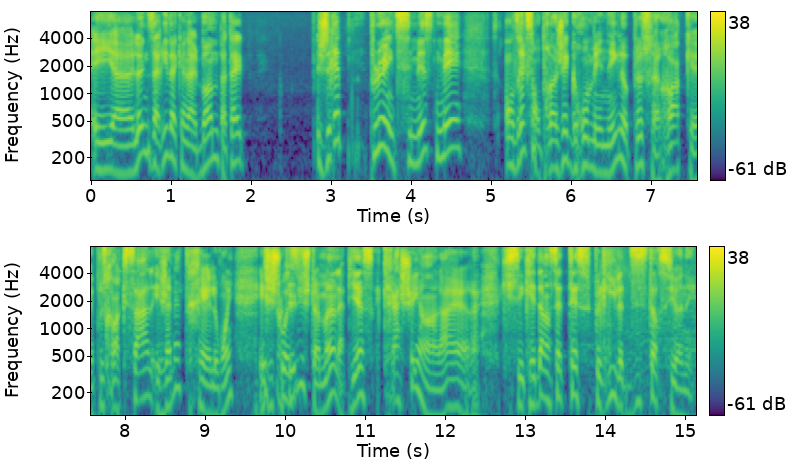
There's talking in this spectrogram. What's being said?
Et euh, là, il nous arrive avec un album peut-être je dirais plus intimiste, mais on dirait que son projet gros méné, là, plus rock, plus rock sale, est jamais très loin. Et j'ai choisi justement la pièce Cracher en l'air, qui, qui est dans cet esprit là, distorsionné.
